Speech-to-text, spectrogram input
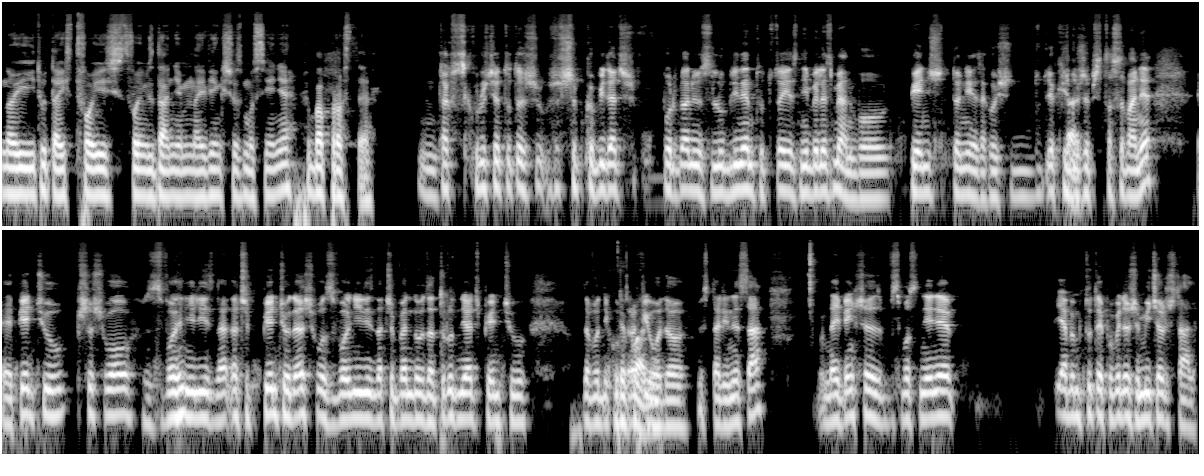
No i tutaj z, z Twoim zdaniem największe wzmocnienie? Chyba proste. Tak w skrócie to też szybko widać w porównaniu z Lublinem, to tutaj jest niewiele zmian, bo pięć to nie jest jakoś, jakieś tak. duże przystosowanie. E, pięciu przyszło, zwolnili, znaczy pięciu odeszło, zwolnili, znaczy będą zatrudniać, pięciu zawodników Dokładnie. trafiło do, Stalinysa. Największe wzmocnienie, ja bym tutaj powiedział, że Mitchell Stahl.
